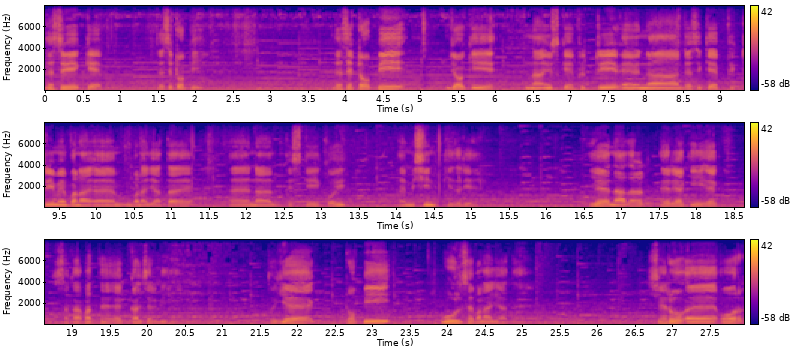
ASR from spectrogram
देसी कैप देसी टोपी देसी टोपी जो कि ना इसके फैक्ट्री ना जैसे कि फैक्ट्री में बना बना जाता है ना इसकी कोई मशीन के ज़रिए। यह नादर एरिया की एक सकाफत है, एक कल्चर भी है। तो ये टोपी वूल से बनाया जाता है। शहरों और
